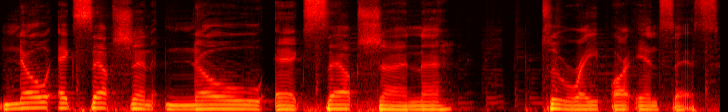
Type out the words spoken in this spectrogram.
no exception, no exception to rape or incest.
